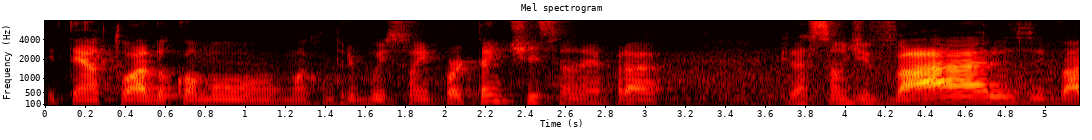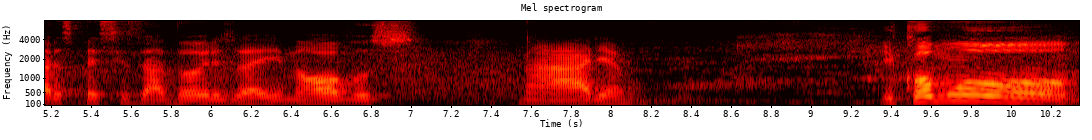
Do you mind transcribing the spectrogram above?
E tem atuado como uma contribuição importantíssima né, para a criação de vários e vários pesquisadores aí novos na área. E como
